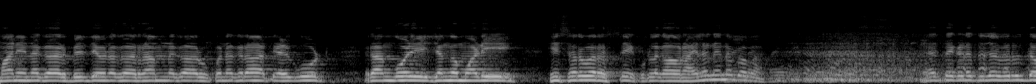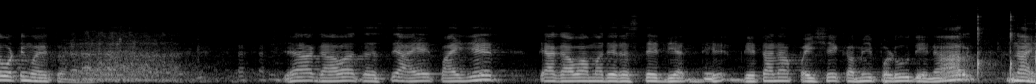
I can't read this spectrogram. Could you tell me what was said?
मानेनगर बिरदेवनगर रामनगर उपनगरात येळगुट रांगोळी जंगमवाडी हे सर्व रस्ते कुठलं गाव राहिलं नाही ना बाबा? तिकडे तुझ्या विरुद्ध वोटिंग व्हायचं. ज्या गावात रस्ते आहेत पाहिजेत त्या गावामध्ये रस्ते दे- दे- देताना पैसे कमी पडू देणार नाही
